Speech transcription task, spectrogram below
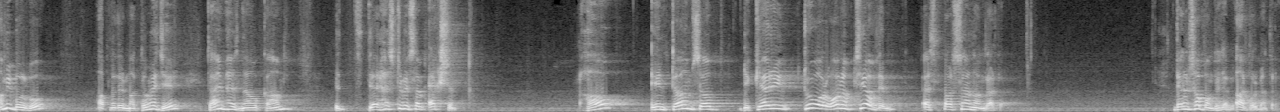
আমি বলব আপনাদের মাধ্যমে যে time has now come there has to be some action how in terms of declaring two or one of three of them as person non grata দেখেন সব বন্ধ হয়ে যাবে, আর করবে না তারা।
